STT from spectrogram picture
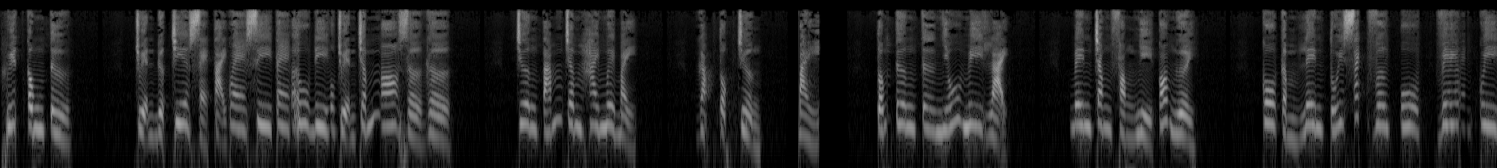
Huyết công từ. Chuyện được chia sẻ tại que ctod.org. Chương 827. Gặp tộc trưởng. 7. Tống tương tư nhíu mi lại. Bên trong phòng nghỉ có người. Cô cầm lên túi sách vơ u, v, quy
